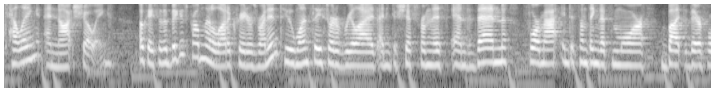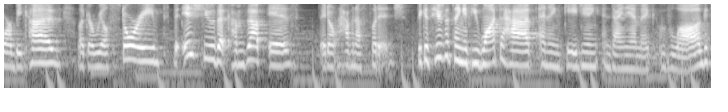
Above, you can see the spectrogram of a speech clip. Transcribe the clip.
telling and not showing. Okay, so the biggest problem that a lot of creators run into once they sort of realize I need to shift from this and then format into something that's more but therefore because, like a real story, the issue that comes up is they don't have enough footage. Because here's the thing, if you want to have an engaging and dynamic vlog,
